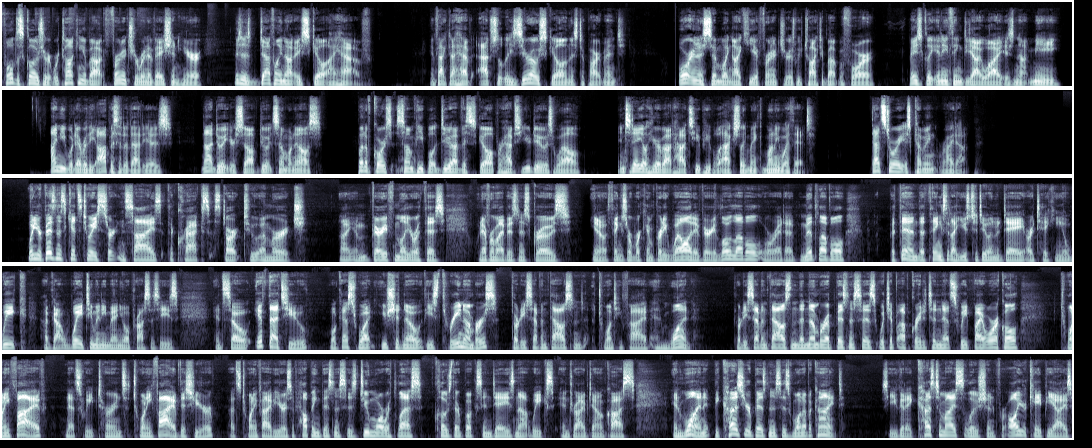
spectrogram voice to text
Full disclosure, we're talking about furniture renovation here. This is definitely not a skill I have. In fact, I have absolutely zero skill in this department or in assembling IKEA furniture, as we've talked about before. Basically, anything DIY is not me. I need whatever the opposite of that is. Not do it yourself, do it someone else. But of course, some people do have this skill, perhaps you do as well. And today you'll hear about how two people actually make money with it. That story is coming right up. When your business gets to a certain size, the cracks start to emerge. I am very familiar with this. Whenever my business grows, you know, things are working pretty well at a very low level or at a mid level. But then the things that I used to do in a day are taking a week. I've got way too many manual processes. And so if that's you, well, guess what? You should know these three numbers 37,000, 25, and 1. 37,000, the number of businesses which have upgraded to NetSuite by Oracle. 25, NetSuite turns 25 this year. That's 25 years of helping businesses do more with less, close their books in days, not weeks, and drive down costs. And one, because your business is one of a kind. So you get a customized solution for all your KPIs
